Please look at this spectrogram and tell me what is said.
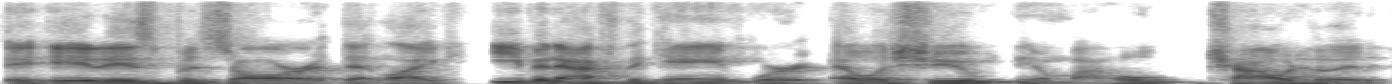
it, it is bizarre that like even after the game where LSU, you know, my whole childhood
